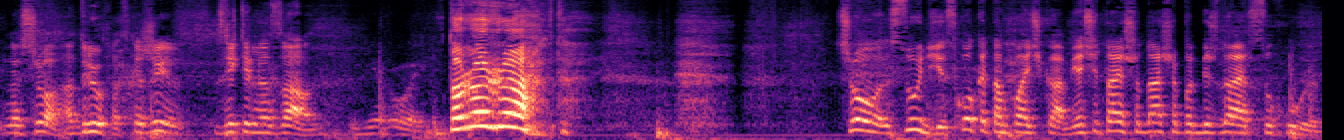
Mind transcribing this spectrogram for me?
Ну что, Андрюха, скажи зрительный зал. Герой. Второй раунд! Что, судьи, сколько там по очкам? Я считаю, что Даша побеждает в сухую.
